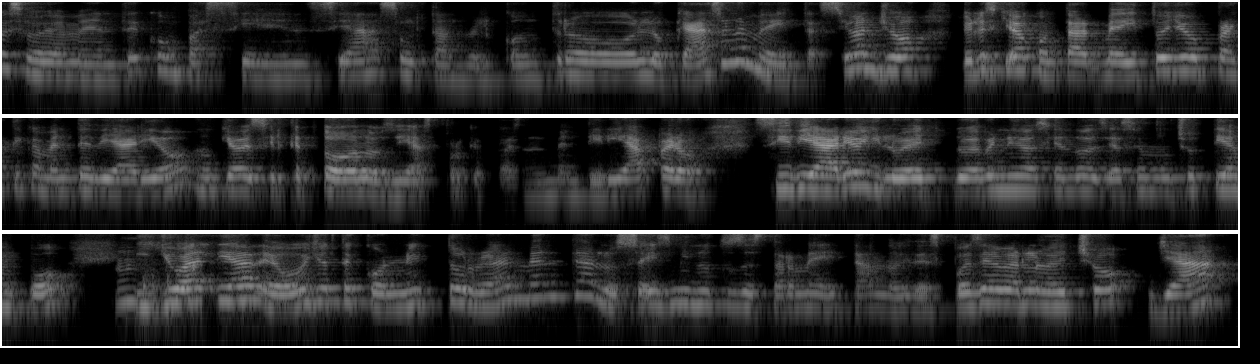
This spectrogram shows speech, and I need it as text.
Pues obviamente con paciencia, soltando el control, lo que hace una meditación. Yo, yo les quiero contar, medito yo prácticamente diario, no quiero decir que todos los días porque pues mentiría, pero sí diario y lo he, lo he venido haciendo desde hace mucho tiempo. Y yo al día de hoy, yo te conecto realmente a los seis minutos de estar meditando y después de haberlo hecho ya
